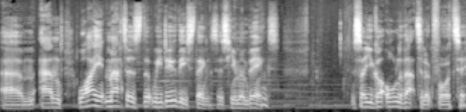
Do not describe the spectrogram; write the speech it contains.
um, and why it matters that we do these things as human beings. So you got all of that to look forward to.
